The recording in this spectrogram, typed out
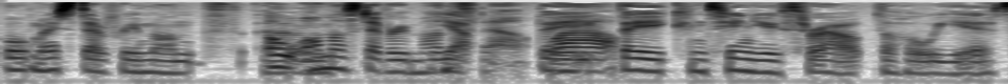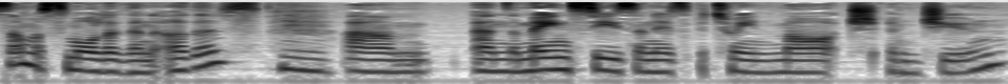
almost every month. Oh, um, almost every month yeah, now. They, wow. They continue throughout the whole year. Some are smaller than others, hmm. um, and the main season is between March and June.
